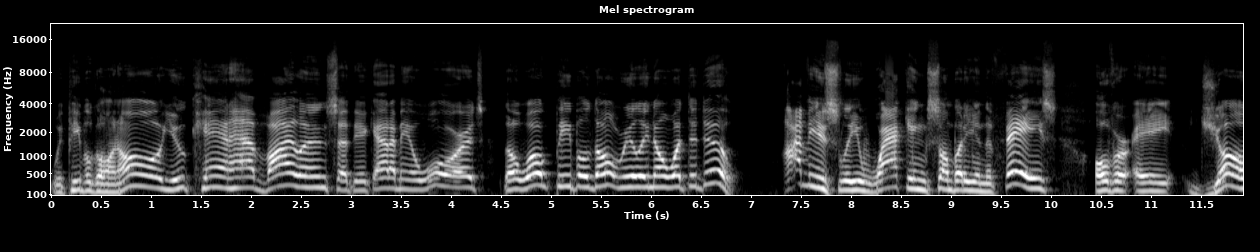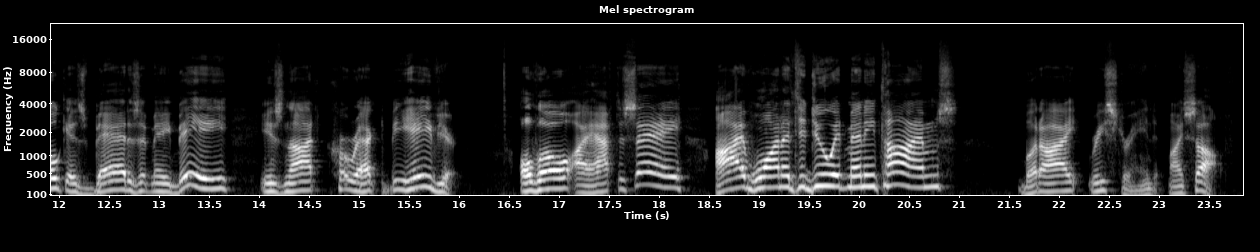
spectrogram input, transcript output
with people going, oh, you can't have violence at the Academy Awards, the woke people don't really know what to do. Obviously, whacking somebody in the face over a joke, as bad as it may be, is not correct behavior. Although I have to say, I've wanted to do it many times, but I restrained myself.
